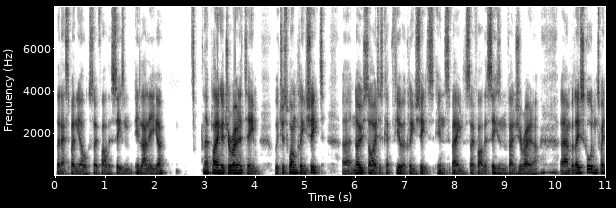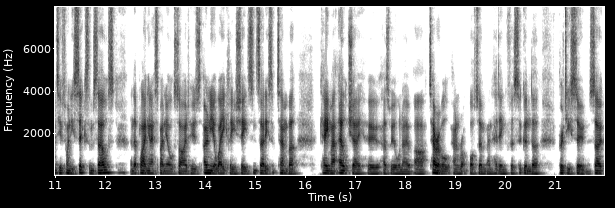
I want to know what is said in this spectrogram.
than Espanyol so far this season in La Liga. They're playing a Girona team with just one clean sheet. Uh, no side has kept fewer clean sheets in Spain so far this season than Girona. Um, but they've scored in 20 of 26 themselves, and they're playing an Espanyol side whose only away clean sheet since early September came at Elche, who, as we all know, are terrible and rock bottom and heading for Segunda pretty soon. So,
